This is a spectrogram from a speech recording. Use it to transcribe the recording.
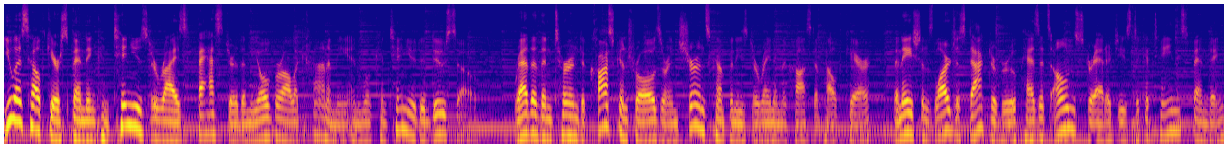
U.S. healthcare spending continues to rise faster than the overall economy and will continue to do so. Rather than turn to cost controls or insurance companies to rein in the cost of healthcare, the nation's largest doctor group has its own strategies to contain spending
